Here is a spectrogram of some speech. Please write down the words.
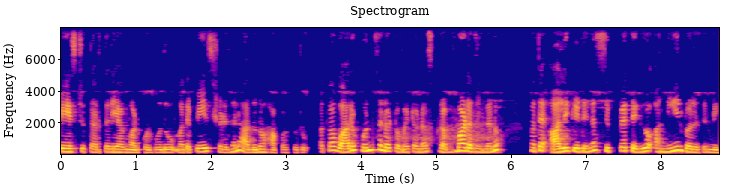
ಪೇಸ್ಟ್ ತರ್ತರಿಯಾಗಿ ಮಾಡ್ಕೊಳ್ಬೋದು, ಮತ್ತು ಪೇಸ್ಟ್ ಹೇಳಿದ್ನಲ್ಲ ಅದನ್ನು ಹಾಕ್ಕೊಳ್ಬೋದು ಅಥವಾ ವಾರಕ್ಕೊಂದು ಸಲ ಟೊಮೆಟೊನ ಸ್ಕ್ರಬ್ ಮಾಡೋದ್ರಿಂದನೂ ಮತ್ತು ಆಲೂಗೆಡ್ಡೆನ ಸಿಪ್ಪೆ ತೆಗೆದು ಆ ನೀರು ಬರುತ್ತೆ ನೋಡಿ,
